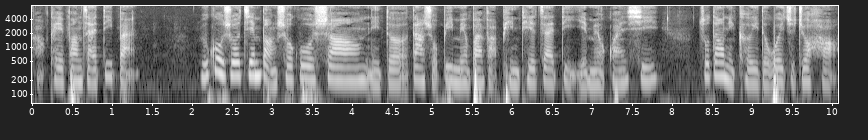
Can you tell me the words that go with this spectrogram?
好。可以放在地板。如果说肩膀受过伤，你的大手臂没有办法平贴在地，也没有关系，做到你可以的位置就好。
